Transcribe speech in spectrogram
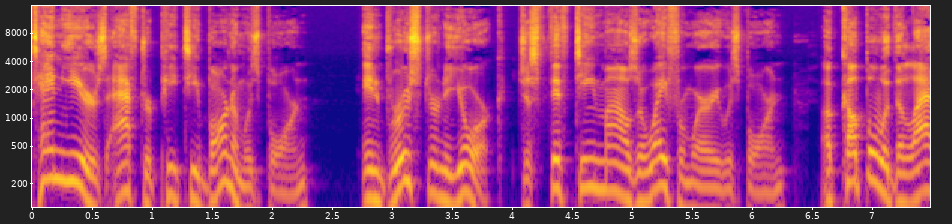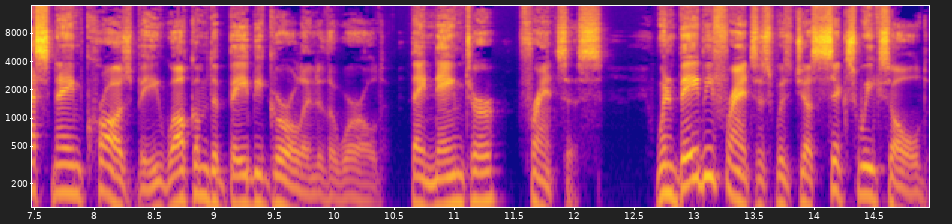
10 years after P.T. Barnum was born, in Brewster, New York, just 15 miles away from where he was born, a couple with the last name Crosby welcomed a baby girl into the world. They named her Frances. When baby Frances was just six weeks old,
